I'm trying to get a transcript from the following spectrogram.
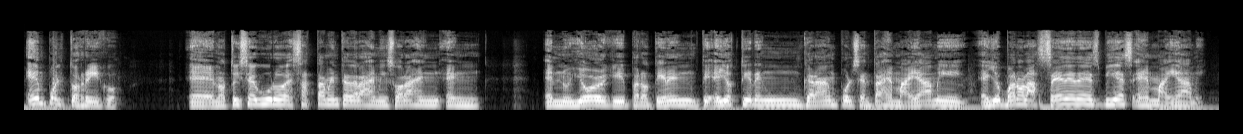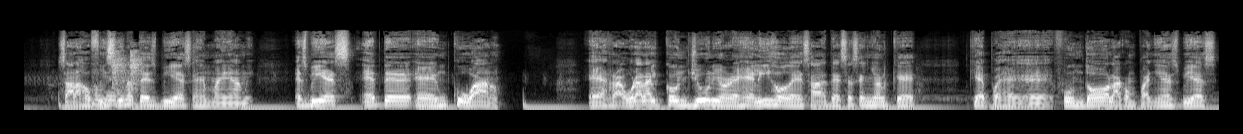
en Puerto Rico. Eh, no estoy seguro exactamente de las emisoras en New York, pero tienen, ellos tienen un gran porcentaje en Miami. Ellos, bueno, la sede de SBS es en Miami. O sea, las oficinas de SBS es en Miami. SBS es de eh, un cubano. Eh, Raúl Alarcón Jr. es el hijo de, esa, de ese señor que, que pues eh, fundó la compañía SBS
